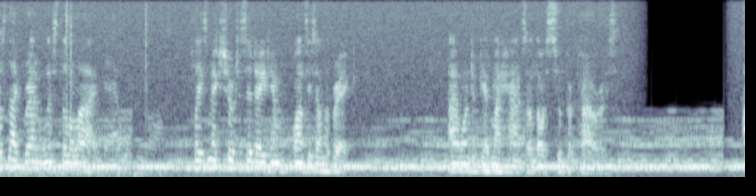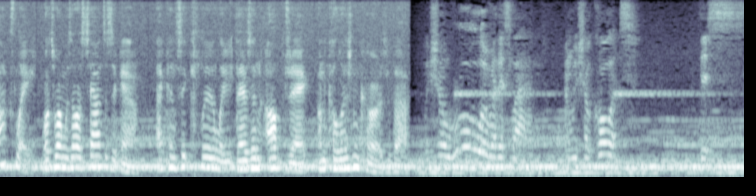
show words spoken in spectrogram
Come it save looks like me. Branden is still alive. That would be awesome. Please make sure to sedate him once he's on the break. I want to get my hands on those superpowers. Oxley, what's wrong with our sensors again? I can see clearly there's an object on collision course with us. We shall rule over this land, and we shall call it this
